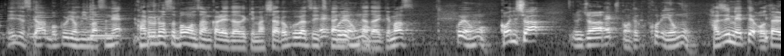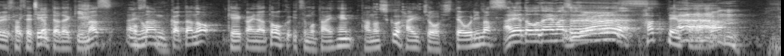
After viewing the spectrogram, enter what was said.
いいですか？僕読みますね。カルロス・ボーンさんからいただきました。6月5えこれ読む日にいただいてます。これ読むこんにちは。こんにちは。えちょっと待ってこれ読む初めてお便りさせていただきます。はいお三方の軽快なトークいつも大変楽しく拝聴しております。ありがとうございます。ハッテンさん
